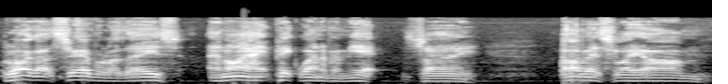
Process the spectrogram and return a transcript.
Well I got several of these and I ain't picked one of them yet. So obviously I'm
